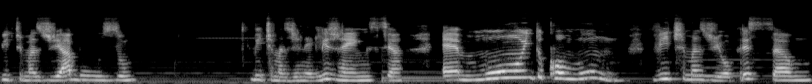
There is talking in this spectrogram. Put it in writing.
vítimas de abuso, vítimas de negligência. É muito comum vítimas de opressão,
